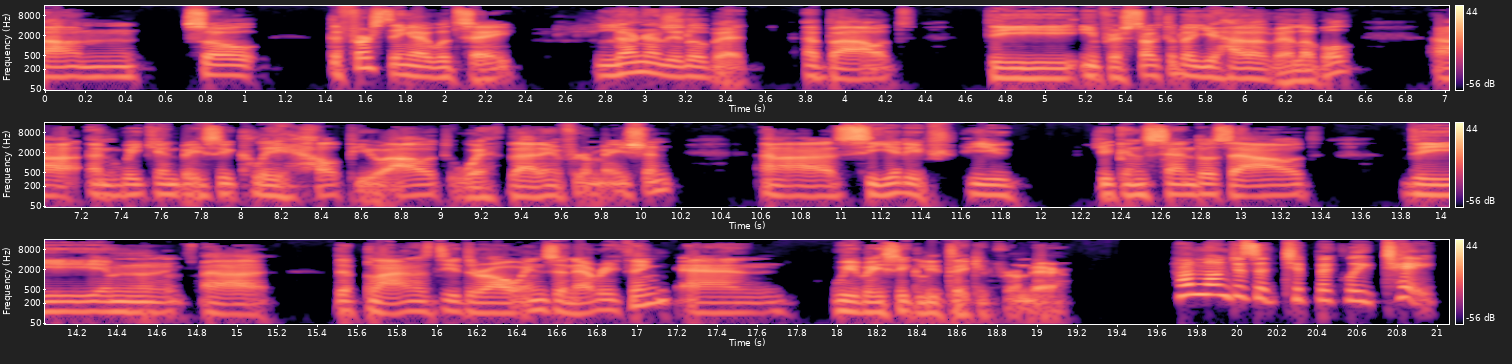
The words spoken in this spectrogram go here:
Um, so the first thing I would say, learn a little bit about the infrastructure that you have available. Uh, and we can basically help you out with that information uh, see it. If you you can send us out the um, uh, the plans, the drawings, and everything, and we basically take it from there. How long does it typically take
